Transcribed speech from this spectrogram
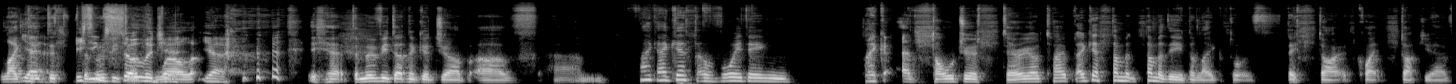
Like Yeah, the, the, he the seems movie so legit. Well, yeah. yeah, the movie does a good job of, um, like I guess avoiding like a soldier stereotype. I guess some of some of these are like sort of they start quite stuck. You have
